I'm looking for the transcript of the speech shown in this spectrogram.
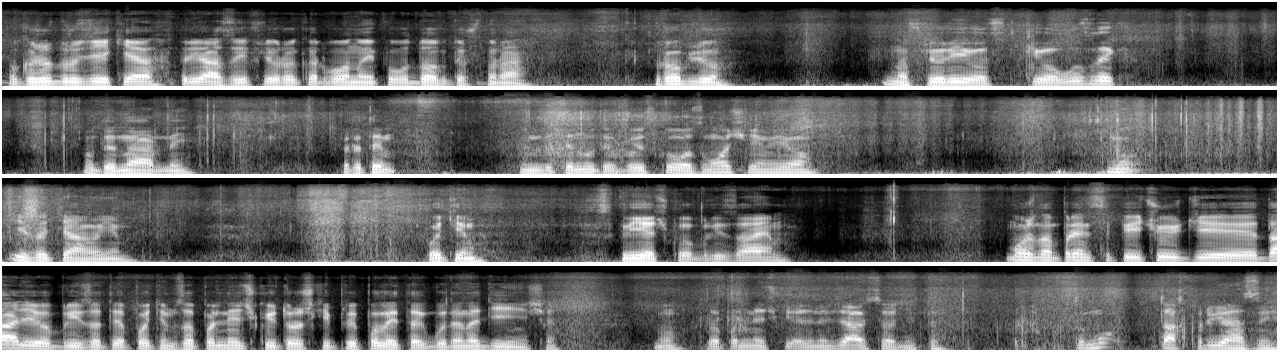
Покажу, друзі, як я прив'язую флюрокарбоновий поводок до шнура. Роблю на флюрі ось такий вузлик одинарний. Перед тим він затягнути обов'язково змочуємо його. Ну і затягуємо. Потім скриєчку обрізаємо. Можна, в принципі, чуть е, далі обрізати, а потім запальничкою трошки припалити, так буде надійніше. Ну, запальничку я не взяв сьогодні, то, тому так прив'язую.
